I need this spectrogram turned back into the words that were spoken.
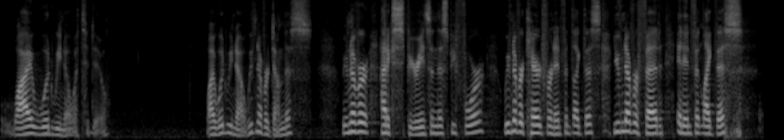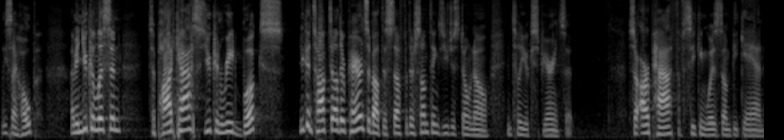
Why would we know what to do? Why would we know? We've never done this. We've never had experience in this before. We've never cared for an infant like this. You've never fed an infant like this, at least I hope. I mean, you can listen to podcasts, you can read books, you can talk to other parents about this stuff, but there's some things you just don't know until you experience it. So our path of seeking wisdom began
